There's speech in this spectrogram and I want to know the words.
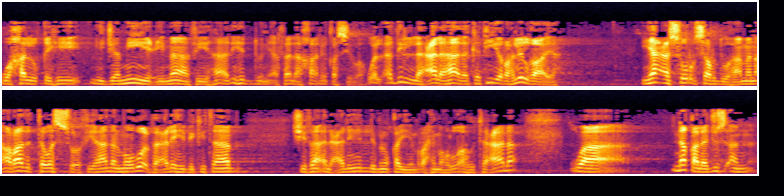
وخلقه لجميع ما في هذه الدنيا فلا خالق سواه. والأدلة على هذا كثيرة للغاية. يعسر سردها. من أراد التوسع في هذا الموضوع فعليه بكتاب شفاء العليل لابن القيم رحمه الله تعالى. ونقل جزءا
